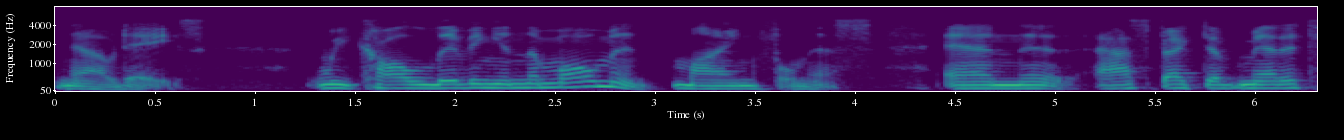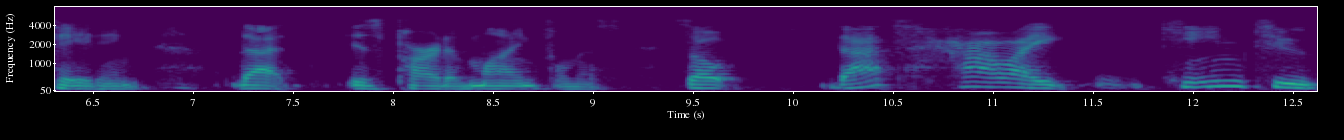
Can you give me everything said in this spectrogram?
nowadays. We call living in the moment mindfulness, and the aspect of meditating that is part of mindfulness. So that's how I came to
